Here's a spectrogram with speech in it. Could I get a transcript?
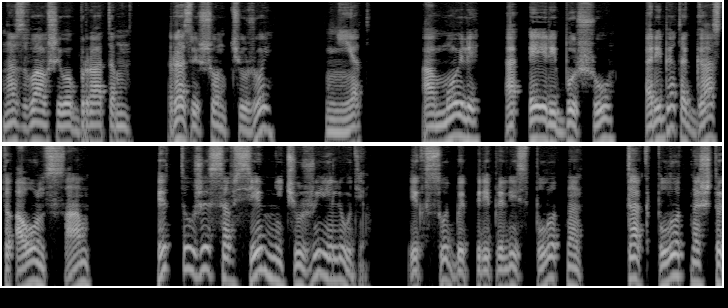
назвавший его братом. Разве ж он чужой? Нет. А Мойли а Эйри Бушу, а ребята Гасту, а он сам. Это уже совсем не чужие люди. Их судьбы переплелись плотно, так плотно, что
